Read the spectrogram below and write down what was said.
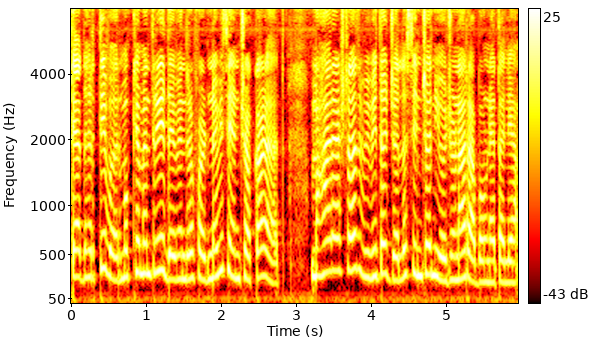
त्या धर्तीवर मुख्यमंत्री देवेंद्र फडणवीस यांच्या काळात महाराष्ट्रात विविध जलसिंचन योजना राबवण्यात आल्या.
